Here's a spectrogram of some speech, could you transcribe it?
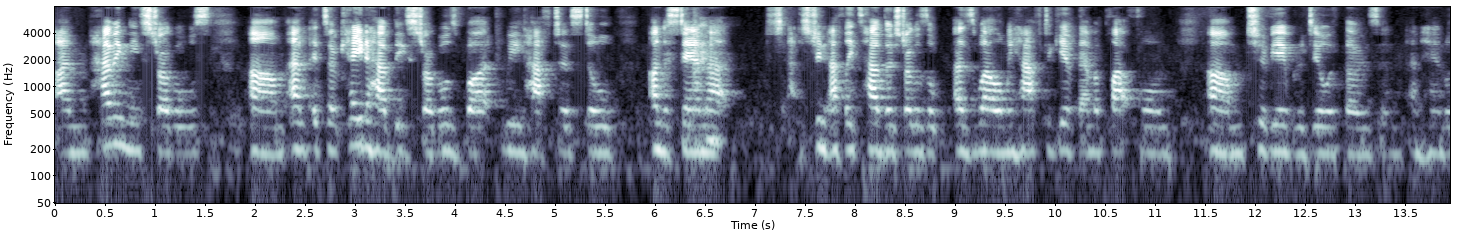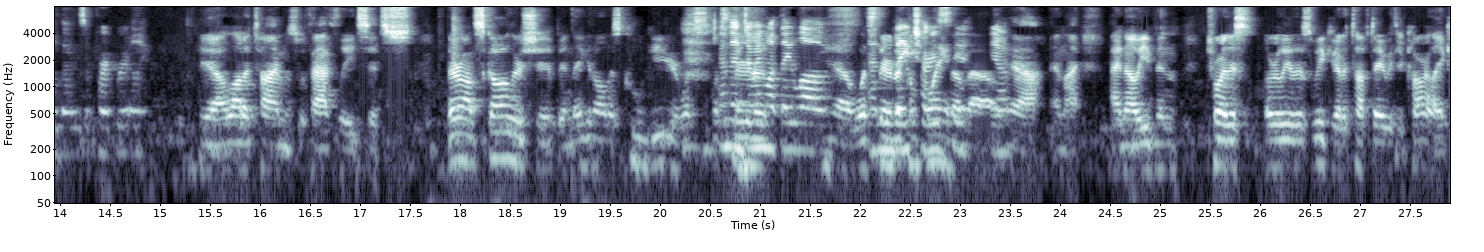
I'm having these struggles, um, and it's okay to have these struggles, but we have to still understand that student athletes have those struggles as well, and we have to give them a platform um, to be able to deal with those and, and handle those appropriately. Yeah, a lot of times with athletes, it's they're on scholarship and they get all this cool gear. What's, what's and they're doing to- what they love. Yeah, what's and there to complain about? it, yeah. and I, I know even Troy this earlier this week, you had a tough day with your car. Like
